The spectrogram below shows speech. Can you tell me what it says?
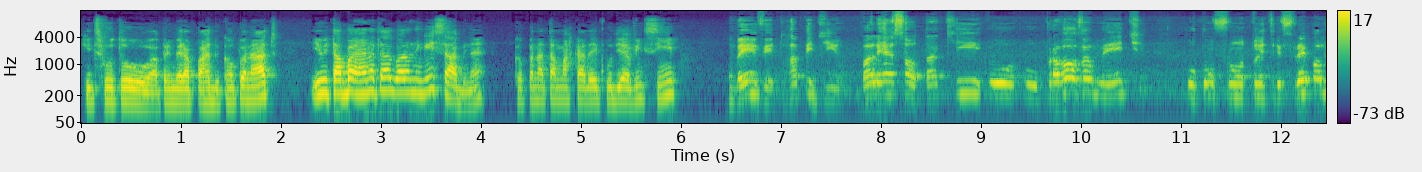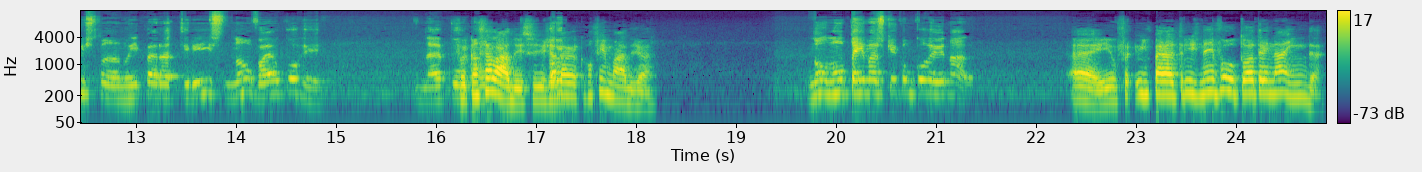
que disputou a primeira parte do campeonato. E o Itabaiana até agora ninguém sabe, né? O campeonato está marcado aí para o dia 25. Bem, Vitor, rapidinho. Vale ressaltar que o, o, provavelmente o confronto entre Frei Paulistano e Imperatriz não vai ocorrer. Né? Por, Foi cancelado, isso já está confirmado já. Não, não tem mais o que concorrer, nada. É, e o, o Imperatriz nem voltou a treinar ainda.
